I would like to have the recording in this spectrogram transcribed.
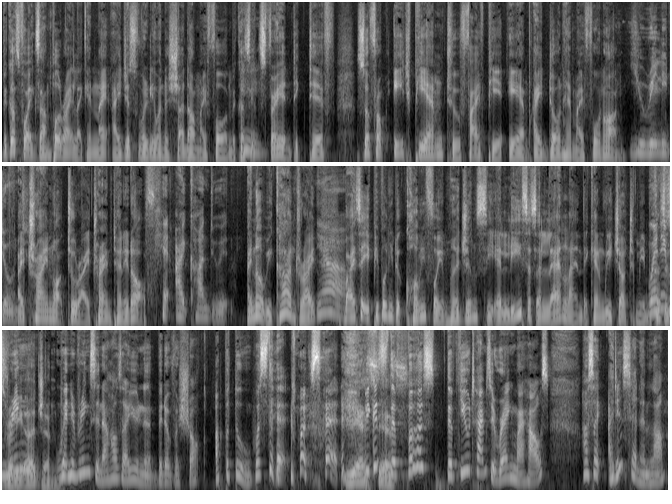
Because, for example, right, like at night, I just really want to shut down my phone because Mm. it's very addictive. So from 8 p.m. to 5 p.m., I don't have my phone on. You really don't. I try not to, right? I try and turn it off. I can't do it. I know we can't, right? Yeah. But I say if people need to call me for emergency, at least as a landline, they can reach out to me because it it's really urgent. When it rings in the house, are you in a bit of a shock? Apa tu? What's that? What's that? Yes, Because the first, the few times it rang in my house, I was like, I didn't set an alarm.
